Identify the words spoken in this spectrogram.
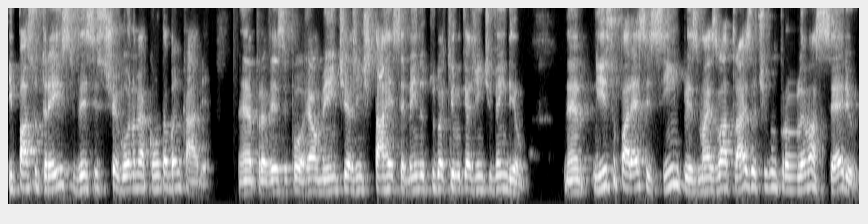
E passo três, ver se isso chegou na minha conta bancária, né, para ver se pô, realmente a gente está recebendo tudo aquilo que a gente vendeu. Né? E isso parece simples, mas lá atrás eu tive um problema sério,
